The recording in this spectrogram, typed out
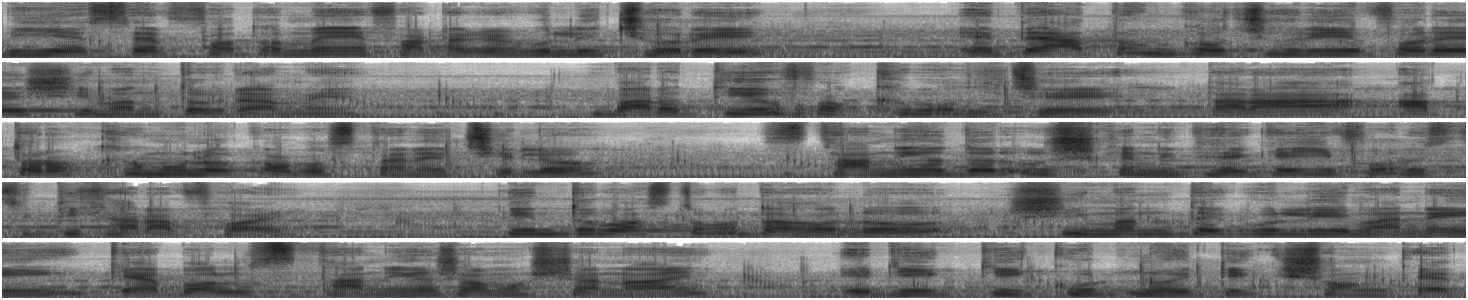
বিএসএফ প্রথমে ফাটাকাগুলি ছড়ে, এতে আতঙ্ক ছড়িয়ে পড়ে সীমান্ত গ্রামে। ভারতীয় পক্ষ বলছে, তারা আত্মরক্ষামূলক অবস্থানে ছিল। স্থানীয়দের উস্কানি থেকেই পরিস্থিতি খারাপ হয়। কিন্তু বাস্তবতা হলো সীমান্তে গুলি মানেই কেবল স্থানীয় সমস্যা নয়, এটি একটি কূটনৈতিক সংকেত।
